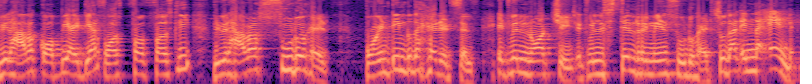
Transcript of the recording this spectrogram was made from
we will have a copy itr for, for firstly we will have a pseudo head pointing to the head itself. It will not change. It will still remain pseudo head so that in the end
